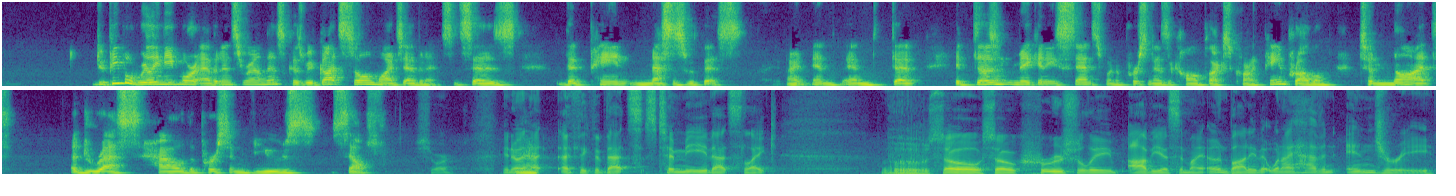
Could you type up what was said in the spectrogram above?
do people really need more evidence around this? Because we've got so much evidence that says that pain messes with this, right? And and that it doesn't make any sense when a person has a complex chronic pain problem to not address how the person views self. Sure. You know, yeah. and I, I think that that's to me that's like so so crucially obvious in my own body that when I have an injury,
